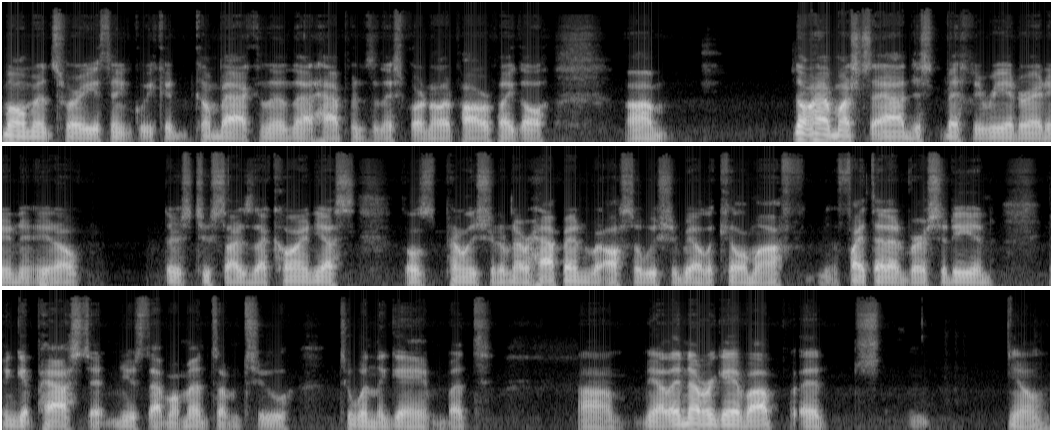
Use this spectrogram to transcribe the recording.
moments where you think we could come back and then that happens and they score another power play goal. Um, don't have much to add, just basically reiterating, you know, there's two sides of that coin. Yes, those penalties should have never happened, but also we should be able to kill them off, fight that adversity and and get past it and use that momentum to to win the game. But um, yeah, they never gave up. It's you know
